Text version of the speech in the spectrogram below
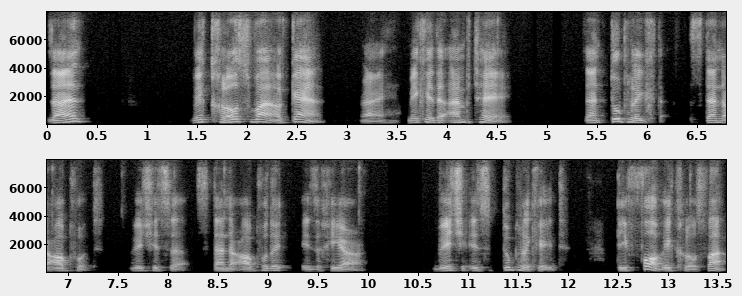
Then we close one again right? Make it empty. Then duplicate standard output which is standard output is here which is duplicate before we close one.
